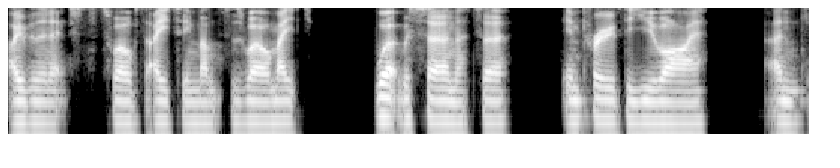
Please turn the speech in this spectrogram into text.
over the next 12 to 18 months as well. Make work with Cerner to improve the UI and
